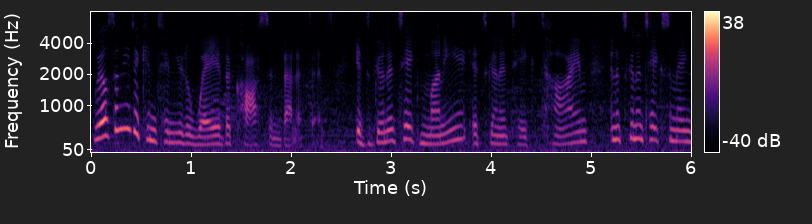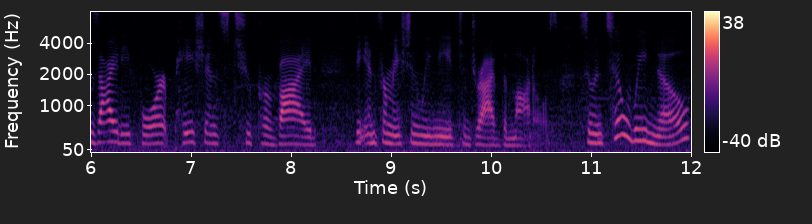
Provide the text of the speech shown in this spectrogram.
We also need to continue to weigh the costs and benefits. It's going to take money, it's going to take time, and it's going to take some anxiety for patients to provide the information we need to drive the models. So until we know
